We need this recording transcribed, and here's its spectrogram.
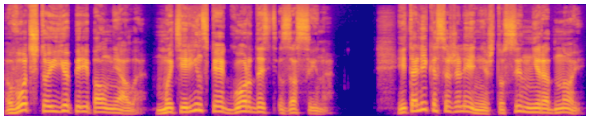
Вот что ее переполняло. Материнская гордость за сына. И талика сожаление, что сын не родной,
